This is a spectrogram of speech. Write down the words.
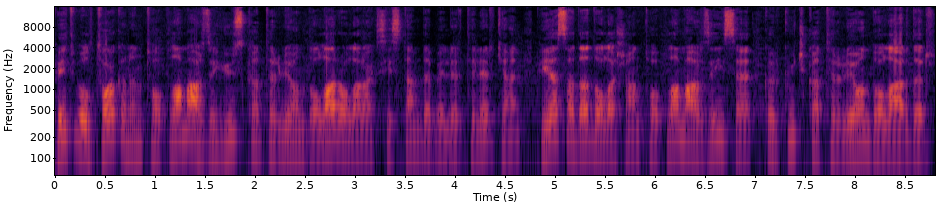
Pitbull token'ın toplam arzı 100 katrilyon dolar olarak sistemde belirtilirken piyasada dolaşan toplam arzı ise 43 katrilyon dolardır.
